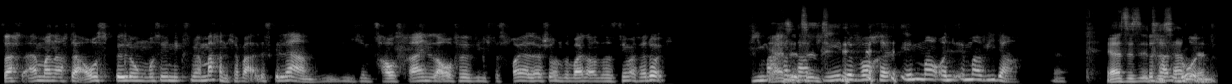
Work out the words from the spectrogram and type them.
sagt einmal nach der Ausbildung, muss ich nichts mehr machen. Ich habe alles gelernt, wie ich ins Haus reinlaufe, wie ich das Feuer lösche und so weiter. Und das Thema ist ja durch. Die machen ja, das jede Woche immer und immer wieder. Ja, ja es ist interessant.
